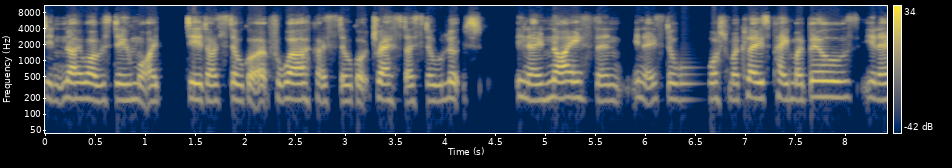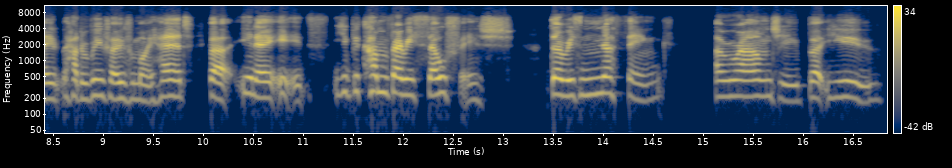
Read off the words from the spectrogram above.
didn't know I was doing what I did. I still got up for work. I still got dressed. I still looked you know nice and you know still washed my clothes paid my bills you know had a roof over my head. But you know it's you become very selfish. There is nothing around you but you.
